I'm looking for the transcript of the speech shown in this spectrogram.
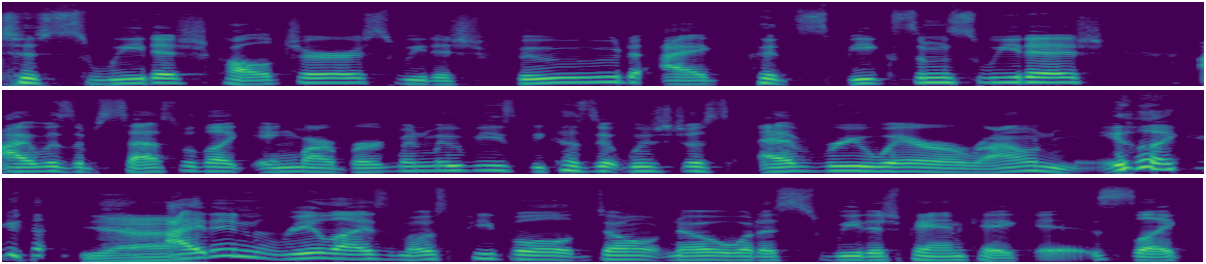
to Swedish culture, Swedish food. I could speak some Swedish. I was obsessed with like Ingmar Bergman movies because it was just everywhere around me. Like, yeah, I didn't realize most people don't know what a Swedish pancake is. Like,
